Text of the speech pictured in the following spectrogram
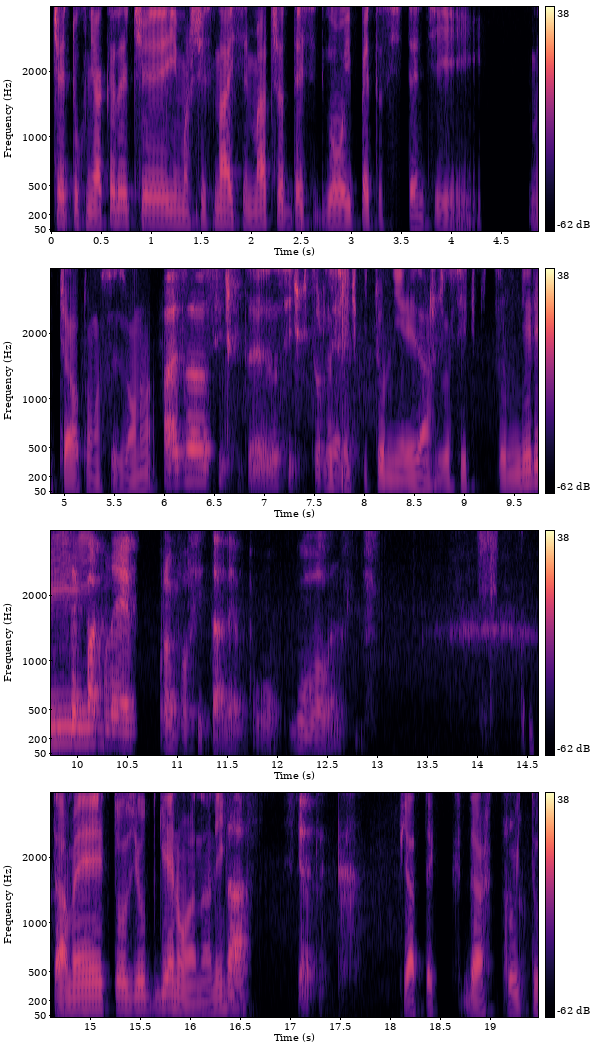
четох някъде, че има 16 мача, 10 гола и 5 асистенции началото на сезона. А е за всичките, за всички турнири. За всички турнири, да, за всички турнири. Все пак не е пръв в Италия по голове. Там е този от Генуа, нали? Да, пятък. Пятък, да, който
